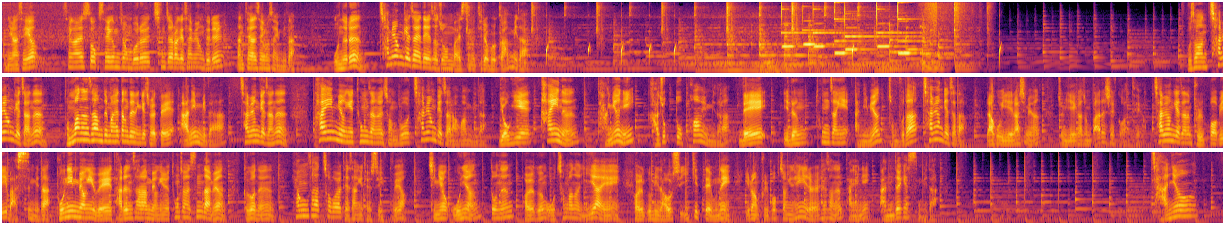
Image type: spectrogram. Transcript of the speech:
안녕하세요. 생활 속 세금 정보를 친절하게 설명드릴 안태한 세무사입니다. 오늘은 차명 계좌에 대해서 좀 말씀을 드려볼까 합니다. 우선 차명 계좌는 돈 많은 사람들만 해당되는 게 절대 아닙니다. 차명 계좌는 타인 명의 통장을 전부 차명 계좌라고 합니다. 여기에 타인은 당연히 가족도 포함입니다. 내 이름 통장이 아니면 전부 다 차명 계좌다 라고 이해를 하시면 좀 이해가 좀 빠르실 것 같아요. 차명 계좌는 불법이 맞습니다. 본인 명의 외에 다른 사람 명의의 통장을 쓴다면 그거는 형사처벌 대상이 될 수 있고요. 징역 5년 또는 벌금 5천만 원 이하의 벌금이 나올 수 있기 때문에 이러한 불법적인 행위를 해서는 당연히 안 되겠습니다. 자녀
